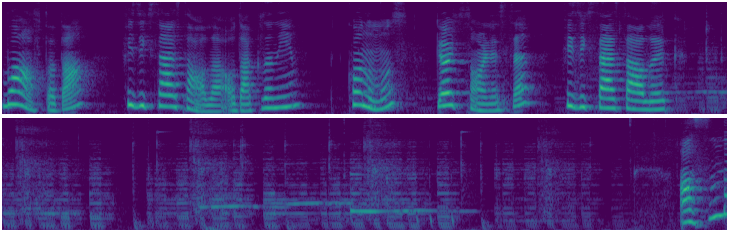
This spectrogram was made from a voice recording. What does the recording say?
Bu haftada fiziksel sağlığa odaklanayım. Konumuz göç sonrası fiziksel sağlık. Aslında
